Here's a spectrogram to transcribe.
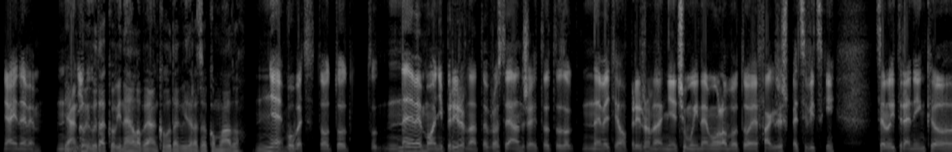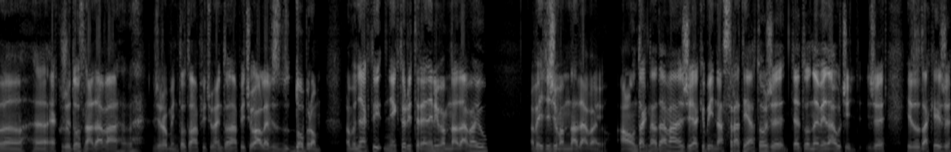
Ja aj neviem. Jankovi nik- Hudákovi ne, lebo Janko Hudák vyzerá celkom mlado. Nie, vôbec. To, to, to, neviem ho ani prirovnať, to je proste Andrzej. To, to, to, neviete ho prirovnať niečomu inému, lebo to je fakt, že špecificky. Celý tréning uh, akože dosť nadáva, že robím toto na piču, hento na piču, ale v dobrom. Lebo niektorí, niektorí tréneri vám nadávajú a viete, že vám nadávajú. Ale on tak nadáva, že je keby nasratý na to, že ťa to nevie naučiť. Že je to také, že,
